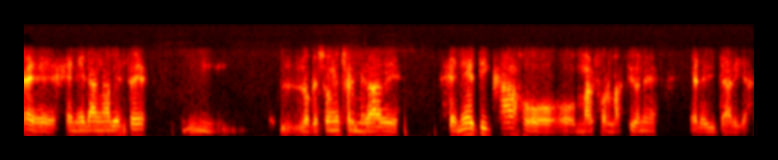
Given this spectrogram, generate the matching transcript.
eh, generan a veces mm, lo que son enfermedades genéticas o malformaciones hereditarias.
